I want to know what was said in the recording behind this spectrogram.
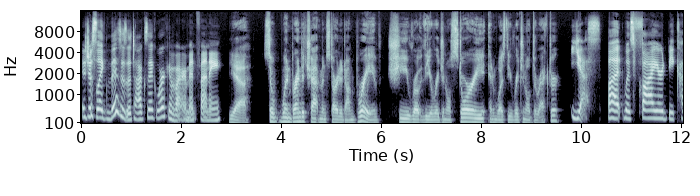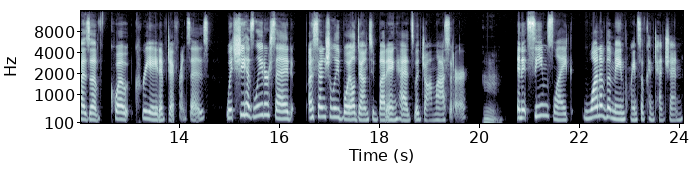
It's just like, this is a toxic work environment funny. Yeah. So when Brenda Chapman started on Brave, she wrote the original story and was the original director. Yes, but was fired because of, quote, creative differences, which she has later said essentially boiled down to butting heads with John Lasseter. Hmm. And it seems like one of the main points of contention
